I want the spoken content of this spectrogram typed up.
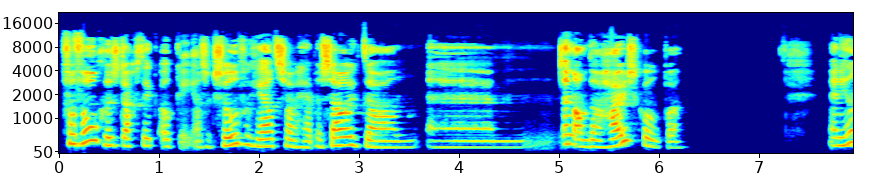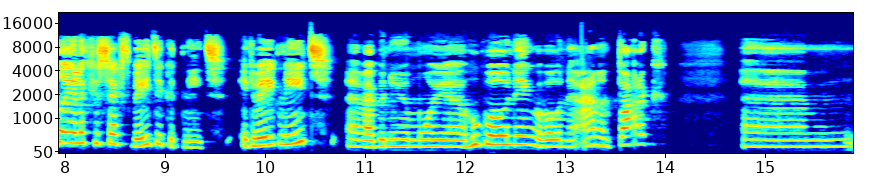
Vervolgens dacht ik, oké, als ik zoveel geld zou hebben, zou ik dan um, een ander huis kopen? En heel eerlijk gezegd weet ik het niet. Ik weet niet. Uh, we hebben nu een mooie hoekwoning. We wonen aan een park. Um,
